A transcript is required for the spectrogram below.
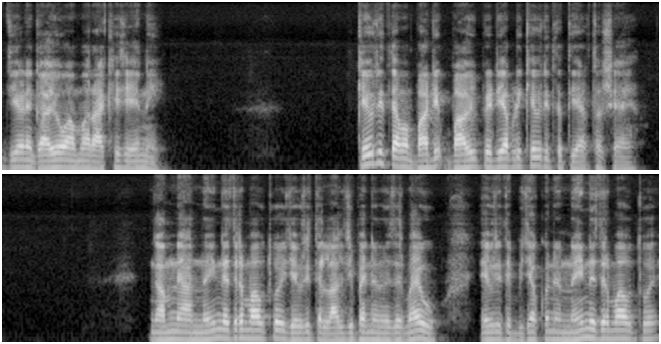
જેણે ગાયો આમાં રાખી છે એની. કેવી રીતે આમાં ભાડી, ભાવિ પેઢી આપણી કેવી રીતે તૈયાર થશે ગામને આ નહીં નજરમાં આવતું હોય, જેવી રીતે લાલજીભાઈને નજરમાં આવ્યું, એવી રીતે બીજા કોઈને નહીં નજરમાં આવતું હોય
